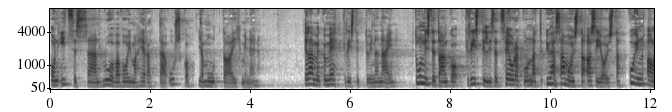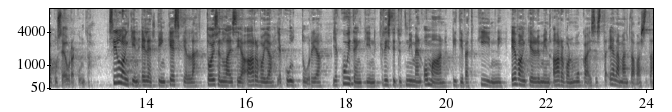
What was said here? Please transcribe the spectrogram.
on itsessään luova voima herättää usko ja muuttaa ihminen. Elämmekö me kristittyinä näin? Tunnistetaanko kristilliset seurakunnat yhä samoista asioista kuin alkuseurakunta? Silloinkin elettiin keskellä toisenlaisia arvoja ja kulttuuria, ja kuitenkin kristityt nimenomaan pitivät kiinni evankeliumin arvon mukaisesta elämäntavasta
